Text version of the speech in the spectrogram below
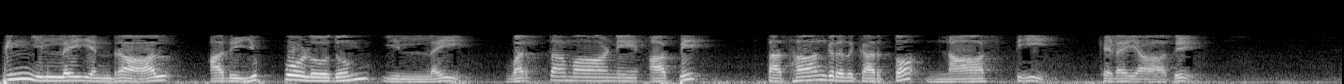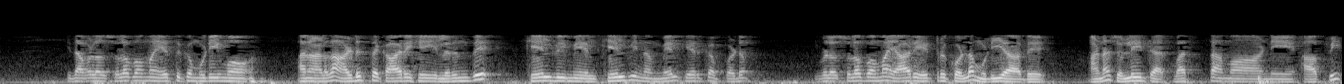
பின் இல்லை என்றால் அது இப்பொழுதும் இல்லை. வர்த்தமானே அபி ததாங்கிறதுக்கு அர்த்தம் நாஸ்தி கிடையாது. இது அவ்வளவு சுலபமா ஏத்துக்க முடியுமோ? அதனாலதான் அடுத்த காரிகையிலிருந்து கேள்வி மேல் கேள்வி நம் மேல் கேட்கப்படும். இவ்வளவு சுலபமா யாரும் ஏற்றுக்கொள்ள முடியாது. ஆனா சொல்லிட்டார் வர்த்தமானே அபி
